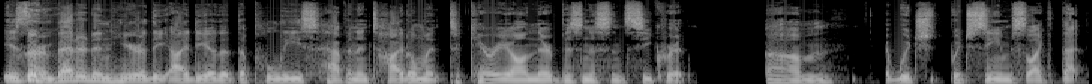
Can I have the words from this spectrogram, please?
is there embedded in here the idea that the police have an entitlement to carry on their business in secret? Um, which which seems like that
